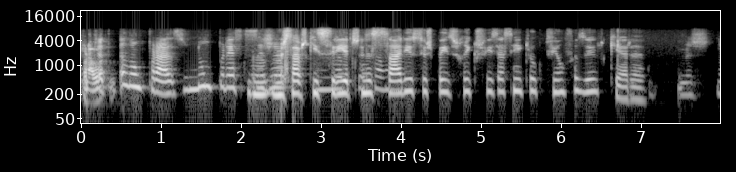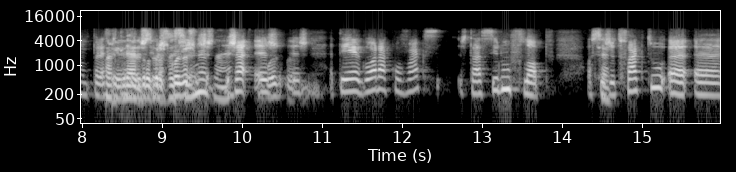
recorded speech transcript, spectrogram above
Portanto, a longo prazo, não me parece que seja. Mas sabes que isso seria desnecessário se os países ricos fizessem aquilo que deviam fazer, que era mas não me parece partilhar as suas outras coisas, vacinas, não é? Já as- as- até agora a COVAX está a ser um flop. Ou seja, de facto, a,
